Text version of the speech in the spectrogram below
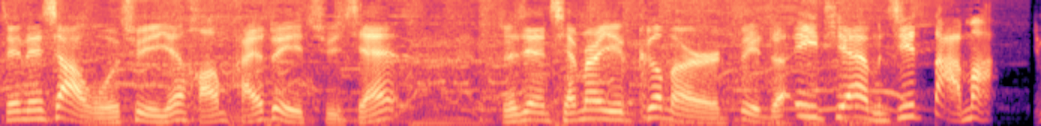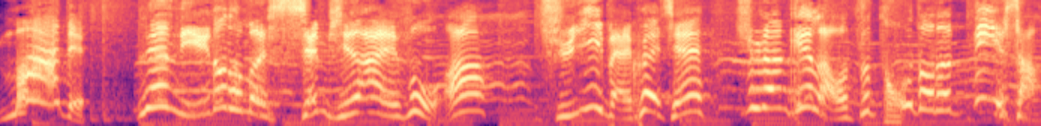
今天下午去银行排队取钱，只见前面一哥们儿对着 ATM 机大骂：“妈的，连你都他妈嫌贫爱富啊！取一百块钱，居然给老子吐到了地上！”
